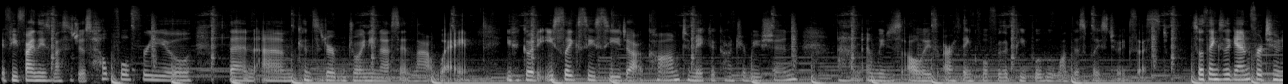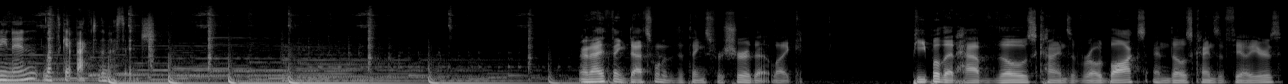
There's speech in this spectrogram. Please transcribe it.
if you find these messages helpful for you, then um, consider joining us in that way. You could go to eastlakecc.com to make a contribution, um, and we just always are thankful for the people who want this place to exist. So thanks again for tuning in. Let's get back to the message. And I think that's one of the things for sure that like people that have those kinds of roadblocks and those kinds of failures,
